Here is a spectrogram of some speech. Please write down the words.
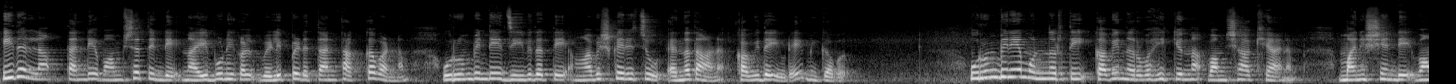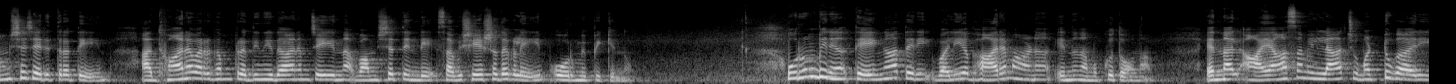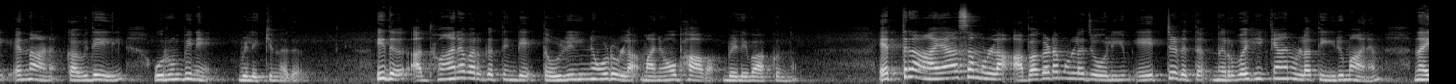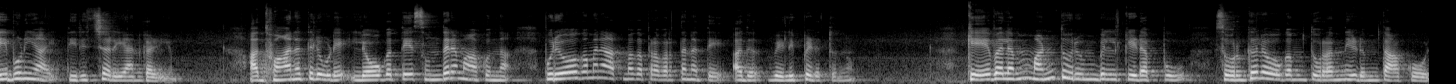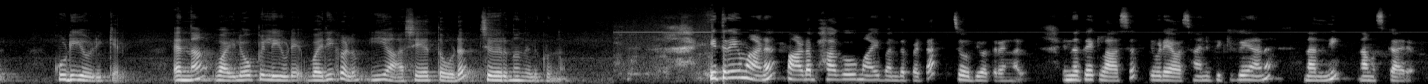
ഇതെല്ലാം തന്റെ വംശത്തിന്റെ നൈപുണികൾ വെളിപ്പെടുത്താൻ തക്കവണ്ണം ഉറുമ്പിന്റെ ജീവിതത്തെ ആവിഷ്കരിച്ചു എന്നതാണ് കവിതയുടെ മികവ്. ഉറുമ്പിനെ മുൻനിർത്തി കവി നിർവഹിക്കുന്ന വംശാഖ്യാനം മനുഷ്യന്റെ വംശചരിത്രത്തെയും അധ്വാനവർഗം പ്രതിനിധാനം ചെയ്യുന്ന വംശത്തിന്റെ സവിശേഷതകളെയും ഓർമ്മിപ്പിക്കുന്നു. ഉറുമ്പിന് തേങ്ങാത്തരി വലിയ ഭാരമാണ് എന്ന് നമുക്ക് തോന്നാം. എന്നാൽ ആയാസമില്ല ചുമട്ടുകാരി എന്നാണ് കവിതയിൽ ഉറുമ്പിനെ വിളിക്കുന്നത്. ഇത് അധ്വാനവർഗത്തിന്റെ തൊഴിലിനോടുള്ള മനോഭാവം വെളിവാക്കുന്നു. എത്ര ആയാസമുള്ള അപകടമുള്ള ജോലിയും ഏറ്റെടുത്ത് നിർവഹിക്കാനുള്ള തീരുമാനം നൈപുണിയായി തിരിച്ചറിയാൻ കഴിയും. അധ്വാനത്തിലൂടെ ലോകത്തെ സുന്ദരമാക്കുന്ന പുരോഗമനാത്മക പ്രവർത്തനത്തെ അത് വെളിപ്പെടുത്തുന്നു. കേവലം മൺതുരുമ്പിൽ കിടപ്പു സ്വർഗലോകം തുറന്നിടും താക്കോൽ കുടിയൊഴിക്കൽ എന്ന വൈലോപ്പിള്ളിയുടെ വരികളും ഈ ആശയത്തോട് ചേർന്നു നിൽക്കുന്നു. ഇത്രയുമാണ് പാഠഭാഗവുമായി ബന്ധപ്പെട്ട ചോദ്യോത്തരങ്ങൾ. ഇന്നത്തെ ക്ലാസ് ഇവിടെ അവസാനിപ്പിക്കുകയാണ്. നന്ദി നമസ്കാരം.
